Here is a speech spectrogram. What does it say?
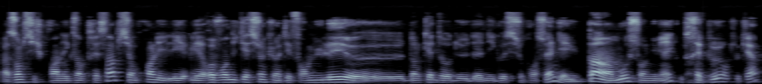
Par exemple, si je prends un exemple très simple, si on prend les, revendications qui ont été formulées euh, dans le cadre de, de, la négociation conventionnelle, il n'y a eu pas un mot sur le numérique, ou très peu en tout cas.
